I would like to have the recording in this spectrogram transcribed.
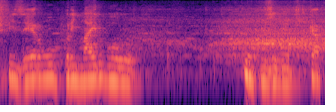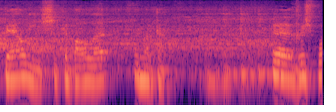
fizeram o primeiro golo. Um cruzamento de Capel e Chicabala a marcar. A resposta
